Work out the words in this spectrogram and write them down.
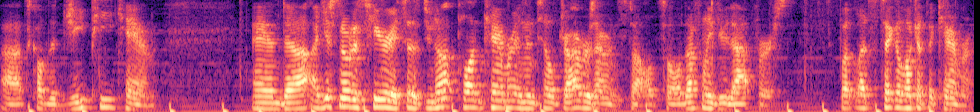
Uh, it's called the GP Cam. And uh, I just noticed here it says do not plug camera in until drivers are installed, so I'll definitely do that first. But let's take a look at the camera.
